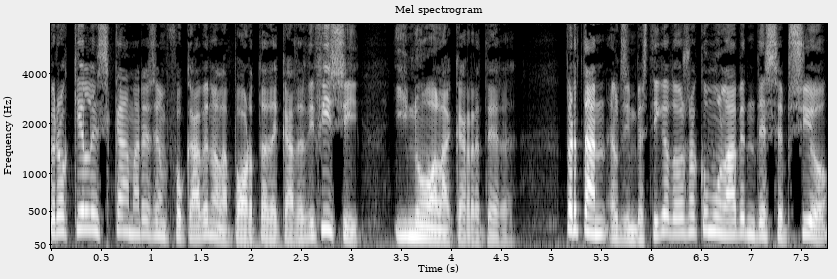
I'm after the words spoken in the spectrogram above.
però que les càmeres enfocaven a la porta de cada edifici i no a la carretera. Per tant, els investigadors acumulaven decepció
